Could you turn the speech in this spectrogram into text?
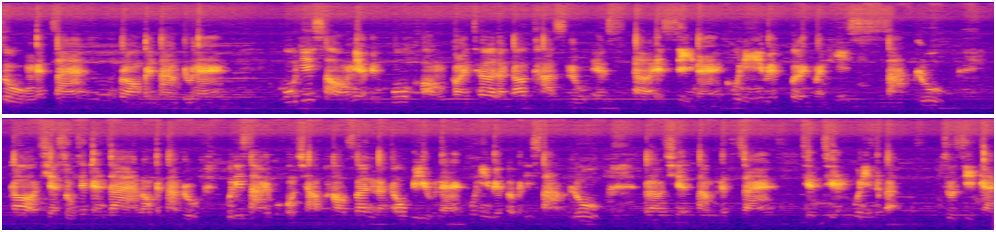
สูงนะจ๊ะลองไปตามดูนะ คู่ที่2เนี่ยเป็นคู่ของกอยเทอร์แล้วก็คาสลูเอสเอสซีนะ คู่นี้เว็บเปิดมาที่3ลูกก็เชียร์สูงเช่นกันจ้าลองไปตามดู คู่ที่สามเป็นคู่ของชาวเฮาเซนแล้วก็วิวนะ คู่นี้เว็บเปิดมาที่สามลูก เราเชียร์ต่ำนะจ๊ะเฉือนเฉือนๆคู่นี้จะแบบสูสีกัน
